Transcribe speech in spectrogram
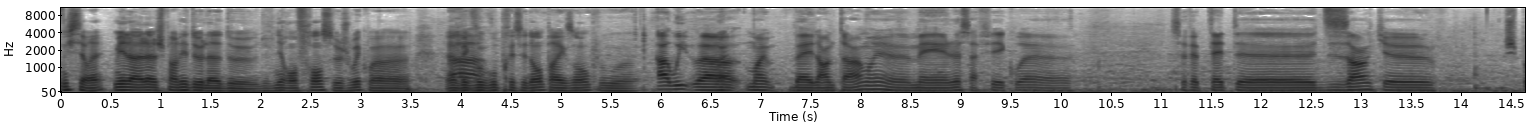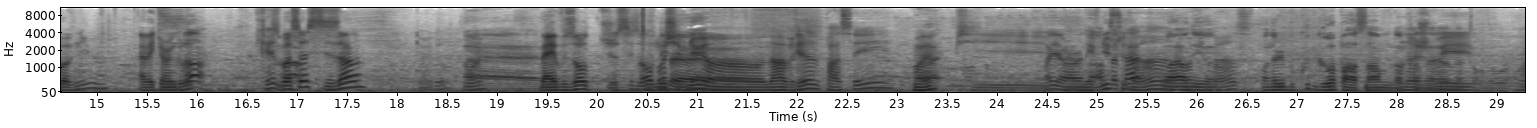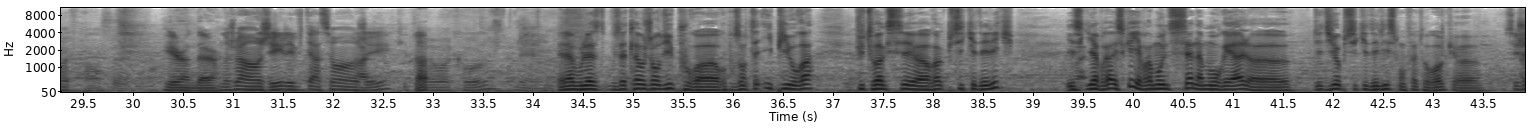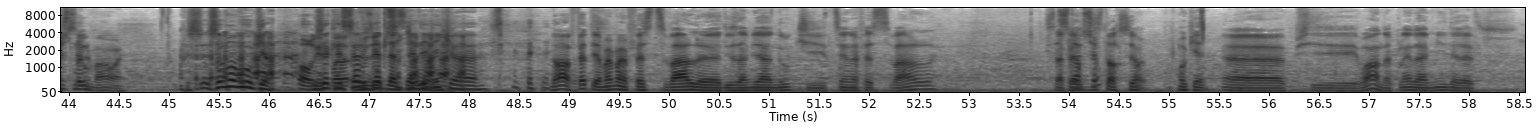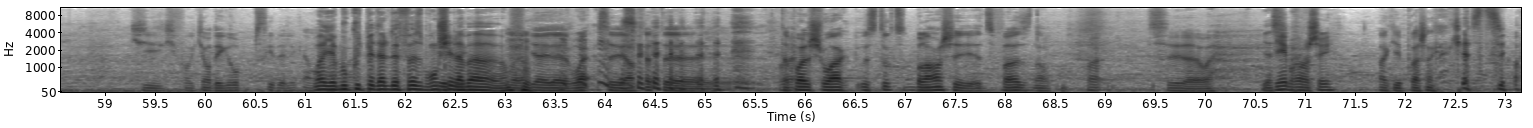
Oui, c'est vrai. Mais là, là je parlais de, là, de, de venir en France euh, jouer quoi, euh, avec Ah. vos groupes précédents par exemple. Ou, euh, Ah oui, euh, ouais, ben dans le temps, ouais, euh, mais là, ça fait quoi euh, Ça fait peut-être euh, 10 ans que je suis pas venu hein, avec un groupe. C'est pas ça, 6 ans? Ouais. Ben vous autres, je sais que vous Moi, je suis venu en avril passé, Ouais. puis Ouais, il y a un on est venu souvent. Ouais, moi on est-. On a eu beaucoup de groupes ensemble, donc On a on a, joué- on a tourné en ouais. France. euh, Here and there. On a joué à Angers, Lévitation à Angers, qui était Ah. vraiment cool. Mais- Et là, vous, êtes là aujourd'hui pour euh, représenter Ipiura, plutôt axé euh, rock psychédélique. Est-ce qu'il y, a vra- est-ce qu'il y a vraiment une scène à Montréal euh, dédiée au psychédélisme, en fait, au rock euh? C'est juste nous. Absolument, ouais. Se- Seulement vous, ok. On Vous êtes pas. les seuls vous êtes la psychédéliques. euh, Non, en fait, il y a même un festival, euh, des amis à nous qui tiennent un festival qui s'appelle Distorsion? Distortion. Ok. Euh, puis, ouais, on a plein d'amis de- qui, qui, font- qui ont des groupes psychédéliques. à Ouais, il y a beaucoup de pédales de fuzz branchées là-bas. euh. Il a, euh, ouais, c'est en fait, euh, t'as Ouais. pas le choix. Aussitôt que tu te branches, il y a du fuzz, donc. Ouais. C'est, euh, ouais. Yes. Bien branché. Ok, prochaine question.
